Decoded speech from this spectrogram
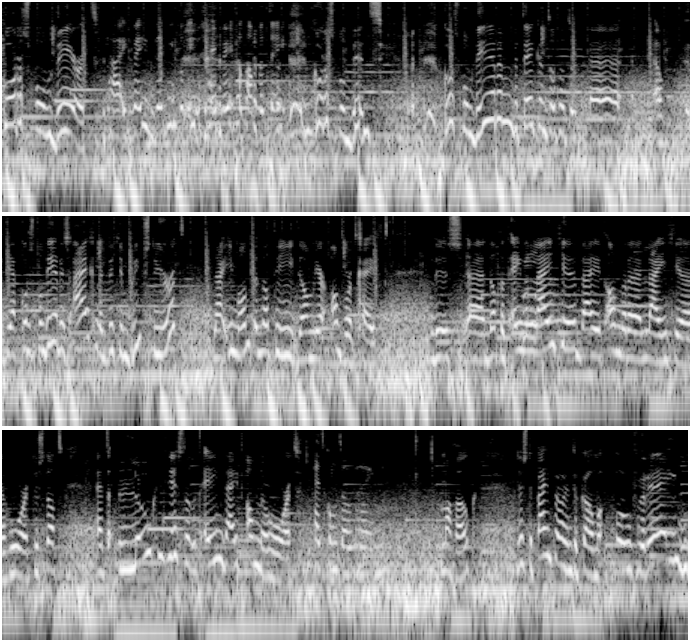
Correspondeert. Ja, ik weet ik denk niet dat iedereen weet wat dat betekent. Correspondentie. Corresponderen betekent dat het. eh, eh, ja, corresponderen is eigenlijk dat je een brief stuurt naar iemand en dat die dan weer antwoord geeft. Dus eh, dat het ene lijntje bij het andere lijntje hoort. Dus dat het logisch is dat het een bij het ander hoort. Het komt overeen. Mag ook. Dus de pijnpunten komen overeen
